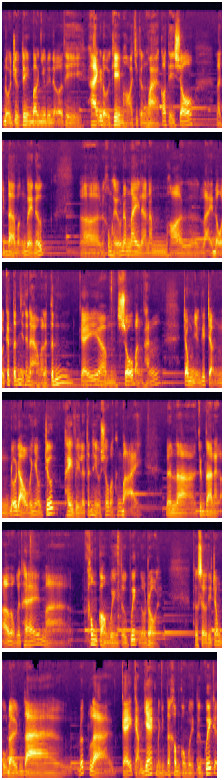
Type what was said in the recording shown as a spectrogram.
đội Triều Tiên bao nhiêu đi nữa thì hai cái đội kia mà họ chỉ cần hòa có tỷ số là chúng ta vẫn về nước. À, không hiểu năm nay là năm họ lại đổi cách tính như thế nào mà lại tính cái um, số bàn thắng trong những cái trận đối đầu với nhau trước thay vì là tín hiệu số bàn thắng bại. Nên là chúng ta đang ở vào cái thế mà không còn quyền tự quyết nữa rồi thực sự thì trong cuộc đời của chúng ta rất là cái cảm giác mà chúng ta không còn quyền tự quyết á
